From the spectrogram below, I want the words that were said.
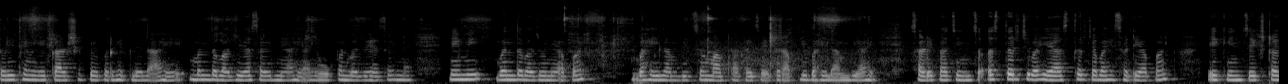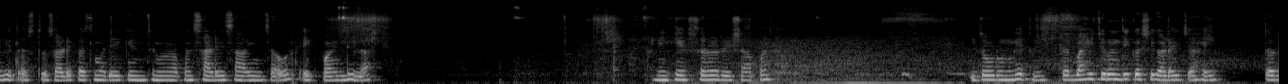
तर इथे मी एक कार्डशीट पेपर घेतलेला आहे. बंद बाजू या साईडने आहे आणि ओपन बाजू या साईडने आहे. नेहमी बंद बाजूने आपण बाही लांबीचं माप टाकायचं आहे. तर आपली बाही लांबी आहे साडेपाच इंच. अस्तरची बाही आहे. अस्तरच्या बाहीसाठी आपण एक इंच एक्स्ट्रा घेत असतो. साडेपाचमध्ये एक इंच म्हणून आपण साडेसहा इंचावर एक पॉईंट दिला आणि हे सरळ रेषा आपण जोडून घेतली. तर बाहीची रुंदी कशी काढायची आहे? तर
